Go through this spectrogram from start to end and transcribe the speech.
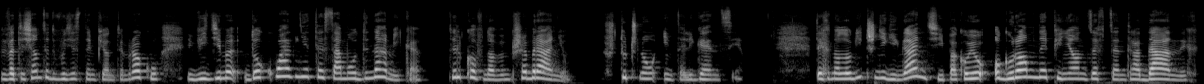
w 2025 roku, widzimy dokładnie tę samą dynamikę, tylko w nowym przebraniu sztuczną inteligencję. Technologiczni giganci pakują ogromne pieniądze w centra danych,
